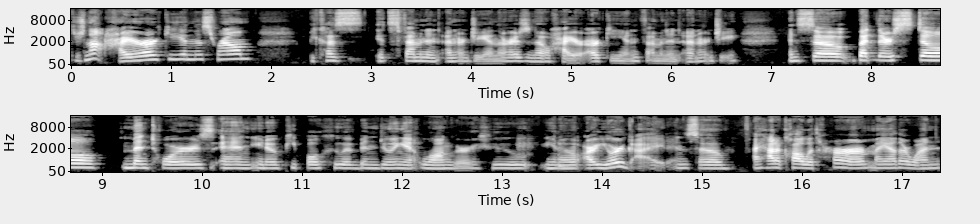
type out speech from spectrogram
there's not hierarchy in this realm because it's feminine energy and there is no hierarchy in feminine energy. And so, but there's still mentors and, you know, people who have been doing it longer who, you know, are your guide. And so I had a call with her, my other one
